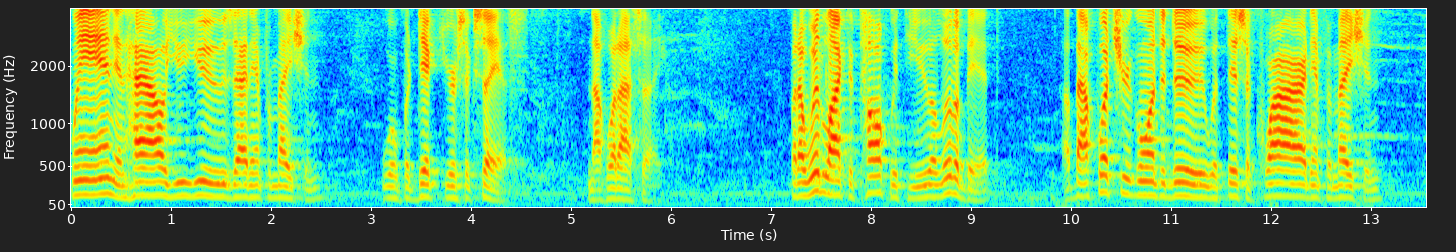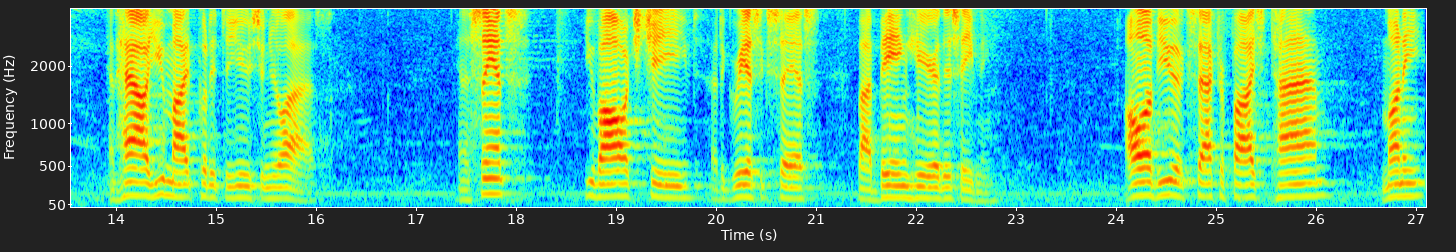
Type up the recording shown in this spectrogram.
When and how you use that information will predict your success, not what I say. But I would like to talk with you a little bit about what you're going to do with this acquired information and how you might put it to use in your lives. In a sense, you've all achieved a degree of success by being here this evening. All of you have sacrificed time, money,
